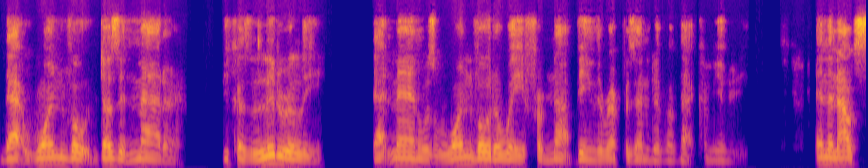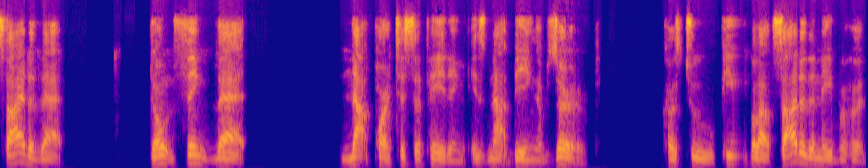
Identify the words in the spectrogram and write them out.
that one vote doesn't matter because literally that man was one vote away from not being the representative of that community. And then outside of that, don't think that not participating is not being observed. Because to people outside of the neighborhood,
